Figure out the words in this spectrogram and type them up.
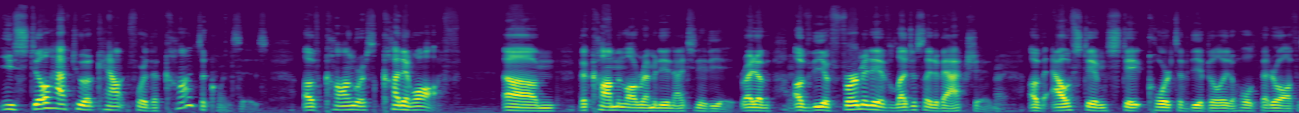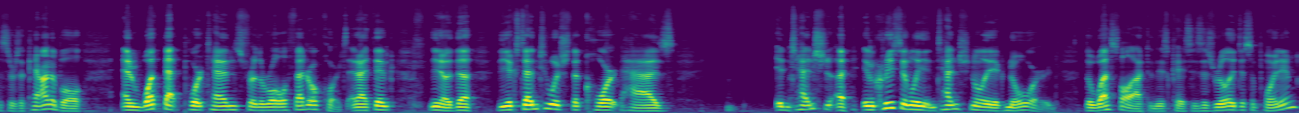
you still have to account for the consequences of Congress cutting off um, the common law remedy in 1988, right? Of, of the affirmative legislative action of ousting state courts of the ability to hold federal officers accountable and what that portends for the role of federal courts. And I think, you know, the, the extent to which the court has intention, uh, increasingly intentionally ignored the Westfall Act in these cases is really disappointing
